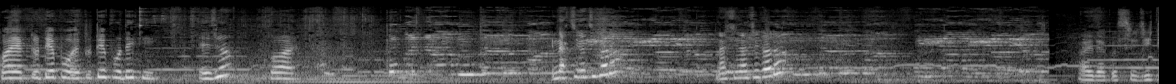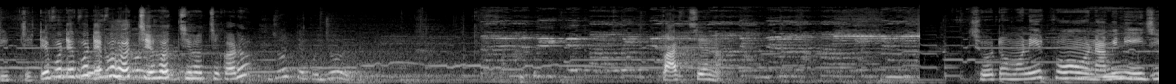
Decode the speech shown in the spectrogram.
কয়, একটু টেপো একটু টেপো দেখি। এই যা, কয়। নাচি নাচি করো। নাচি নাচি করো। আই দেখো, সিজি টিপছে। টেপো টেপো টেপো, হচ্ছে হচ্ছে হচ্ছে, করো। জোর টেপো, জোর। পারছে না। ছোট মনির ফোন আমি নিয়েছি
